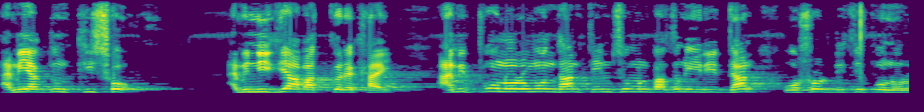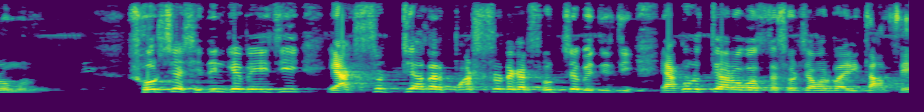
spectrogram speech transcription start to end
আমি একজন কৃষক। আমি নিজে আবাদ করে খাই। আমি পনেরো মন ধান, তিনশো মন পাঁচন ইরির ধান, ওষুধ দিচ্ছি পনেরো মন। সর্ষে সেদিনকে পেয়েছি একষট্টি হাজার পাঁচশো টাকার সর্ষে বেচেছি। এখনও তেরো বস্তা সর্ষে আমার বাড়িতে আছে।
